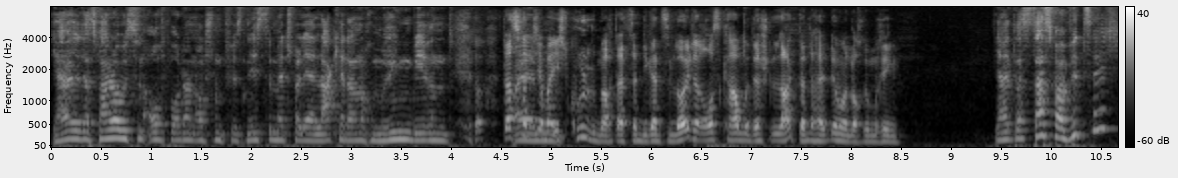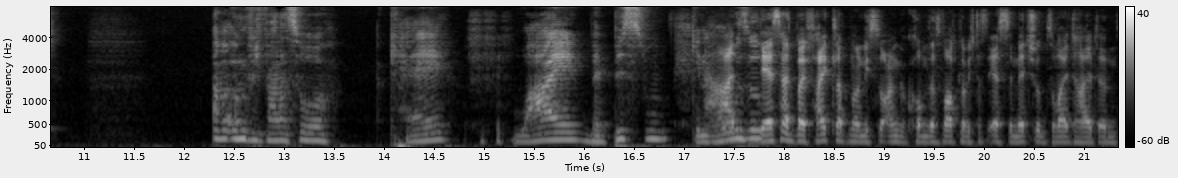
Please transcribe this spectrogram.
Ja, das war, glaube ich, so ein Aufbau dann auch schon fürs nächste Match, weil er lag ja dann noch im Ring, während. Das fand ich aber echt cool gemacht, als dann die ganzen Leute rauskamen und der lag dann halt immer noch im Ring. Ja, das, das war witzig. Aber irgendwie war das so. Okay. Why? Wer bist du? Ah, Hause. der ist halt bei Fight Club noch nicht so angekommen. Das war, glaube ich, das erste Match und so weiter halt. Ähm,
